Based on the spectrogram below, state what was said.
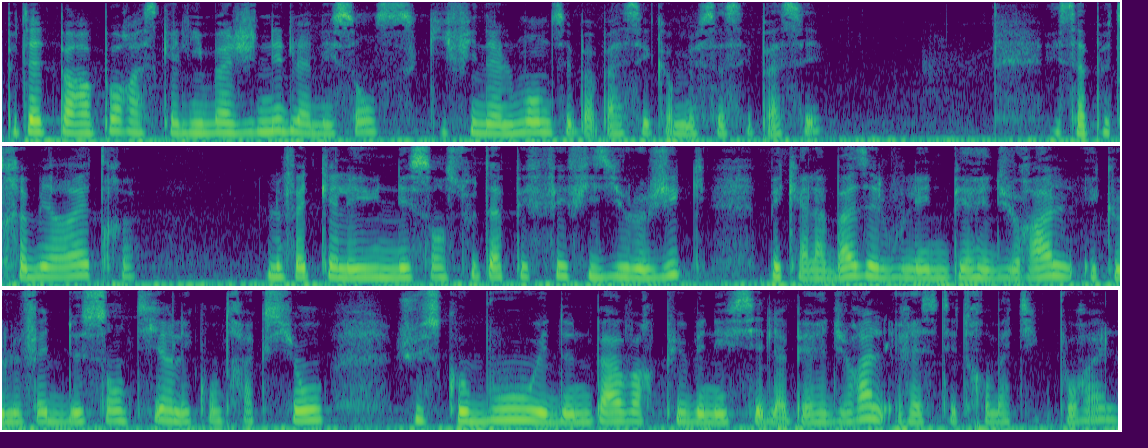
peut-être par rapport à ce qu'elle imaginait de la naissance qui finalement ne s'est pas passé comme ça s'est passé. Et ça peut très bien être le fait qu'elle ait une naissance tout à fait physiologique, mais qu'à la base elle voulait une péridurale et que le fait de sentir les contractions jusqu'au bout et de ne pas avoir pu bénéficier de la péridurale est resté traumatique pour elle.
